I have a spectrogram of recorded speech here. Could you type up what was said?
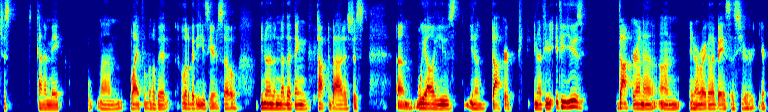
just kind of make um, life a little bit a little bit easier. So, you know, another thing talked about is just um, we all use you know Docker. You know, if you if you use Docker on a on you know regular basis, you're you're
